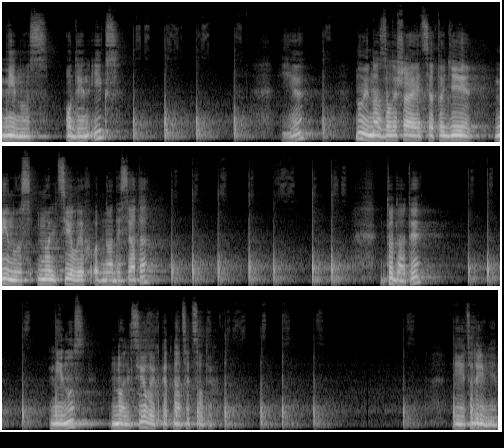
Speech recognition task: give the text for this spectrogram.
мінус 1х. Є. Ну і в нас залишається тоді мінус 0,1. Додати мінус 0,15. І це дорівнює.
